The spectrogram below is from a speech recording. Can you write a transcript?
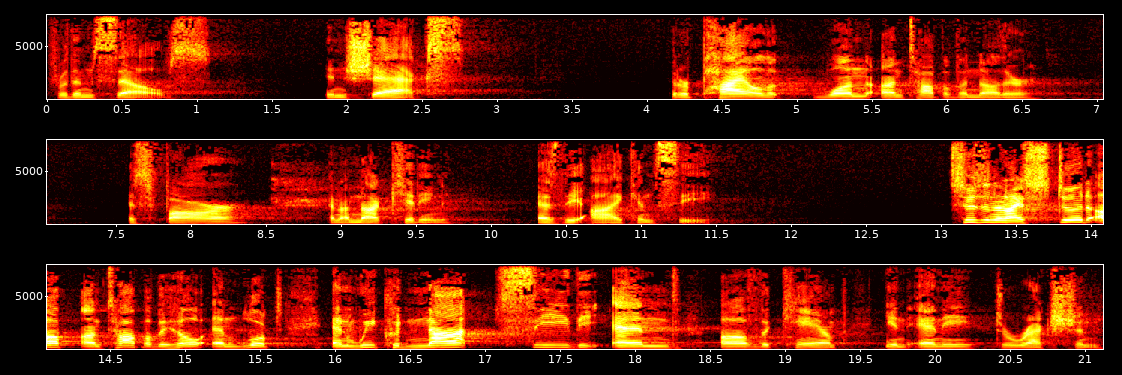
for themselves in shacks that are piled one on top of another as far, and I'm not kidding, as the eye can see. Susan and I stood up on top of a hill and looked, and we could not see the end of the camp in any direction.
